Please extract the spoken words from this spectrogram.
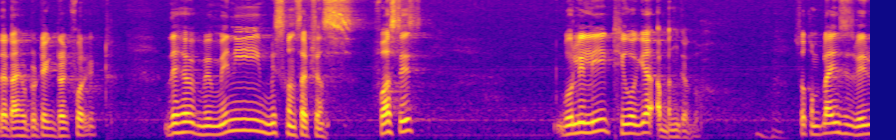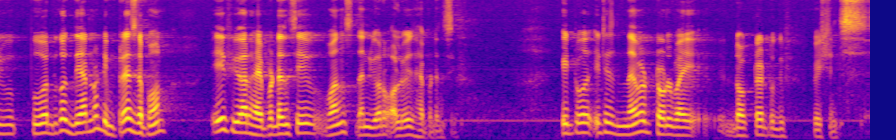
that I have to take drug for it. They have many misconceptions. First is, गोली ली ठीक हो गया अब बंद कर दो सो कंप्लाइंस इज वेरी पुअर बिकॉज दे आर नॉट इम्प्रेस्ड अपॉन if you are hypertensive once then you are always hypertensive it was it is never told by doctor to the patients.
